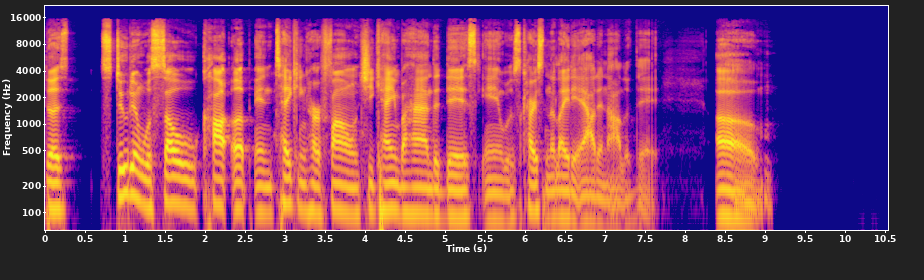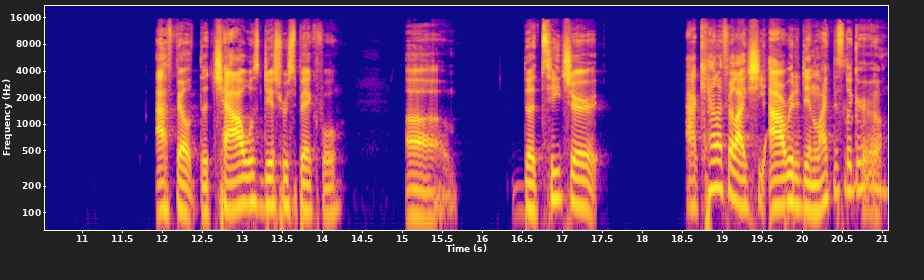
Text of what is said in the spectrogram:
The student was so caught up in taking her phone, she came behind the desk and was cursing the lady out and all of that. Um, I felt the child was disrespectful. Uh, the teacher, I kind of feel like she already didn't like this little girl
